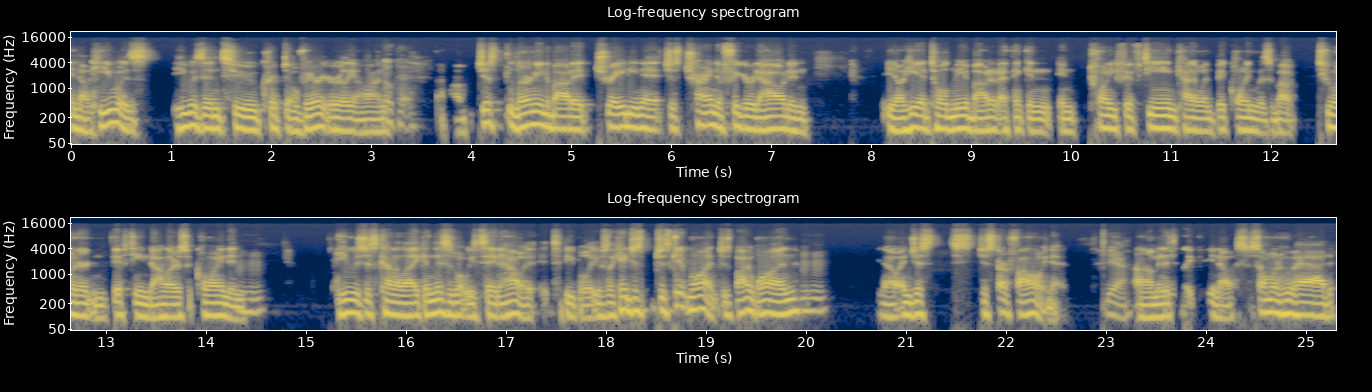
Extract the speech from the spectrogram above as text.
you know he was he was into crypto very early on Okay. Um, just learning about it, trading it, just trying to figure it out. And, you know, he had told me about it, I think in, in 2015, kind of when Bitcoin was about $215 a coin. And Mhm. he was just kind of like, and this is what we say now to people. He was like, Hey, just, just get one, just buy one, Mhm. you know, and just, just start following it. Yeah. Um, and it's like, you know, someone who had,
